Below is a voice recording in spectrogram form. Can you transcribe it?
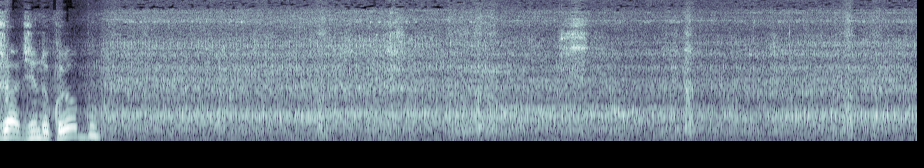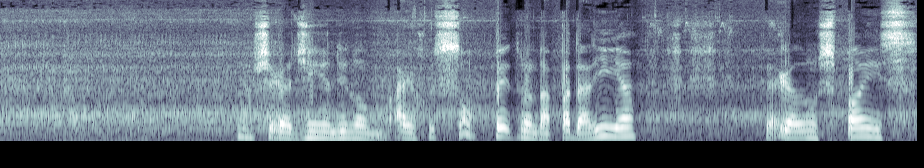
Jardim do Globo. Uma chegadinha ali no bairro São Pedro, na padaria. Pega uns pães.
